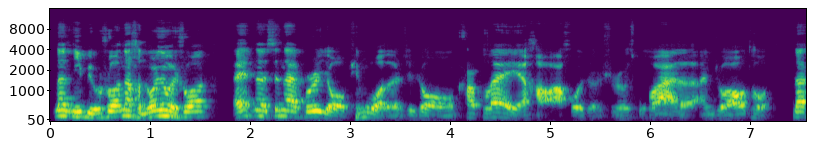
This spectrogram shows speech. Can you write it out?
那你比如说，那很多人就会说，哎，那现在不是有苹果的这种 CarPlay 也好啊，或者是国外的 Android Auto，那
